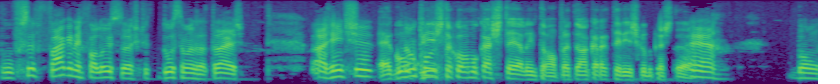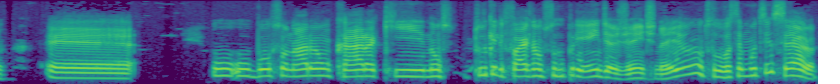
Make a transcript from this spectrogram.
você Fagner falou isso acho que duas semanas atrás. A gente é golpista não... como o Castelo, então, para ter uma característica do Castelo. É. Bom, é, o, o, Bolsonaro é um cara que não, tudo que ele faz não surpreende a gente, né? Eu não, vou ser muito sincero.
